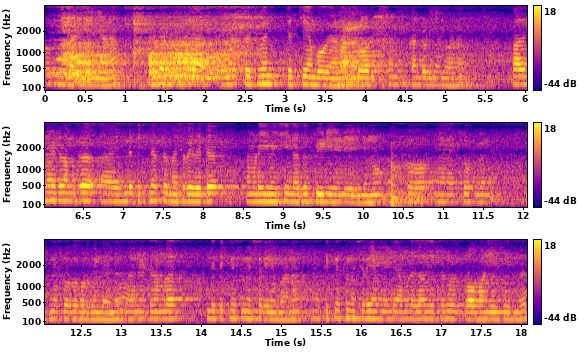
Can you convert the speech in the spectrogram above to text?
കഴിഞ്ഞിരിക്കുകയാണ് ഇത് സ്പെസിമെൻ ടെസ്റ്റ് ചെയ്യാൻ പോവുകയാണ്. ഫ്ലോ ഡിസ്റ്റൻസ് കണ്ടുപിടിക്കാൻ പോവുകയാണ്. അപ്പോൾ അതിനായിട്ട് നമുക്ക് ഇതിന്റെ തിക്നെസ് മെഷർ ചെയ്തിട്ട് നമ്മുടെ ഈ മെഷീനിൽ അത് ഫീഡ് ചെയ്യേണ്ടിയിരിക്കുന്നു. എക്സോ ഞാൻ ഫിലിം തിക്നെസ്സും ഒക്കെ കൊടുക്കേണ്ടതുണ്ട്. അതിനായിട്ട് നമ്മൾ ഇതിന്റെ തിക്നെസ് മെഷർ ചെയ്യുമ്പോഴാണ് തിക്നെസ് മെഷർ ചെയ്യാൻ വേണ്ടി നമ്മൾ ലോഞ്ചിറ്റ്യൂണൽ പ്രോബാണ് യൂസ് ചെയ്യുന്നത്.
